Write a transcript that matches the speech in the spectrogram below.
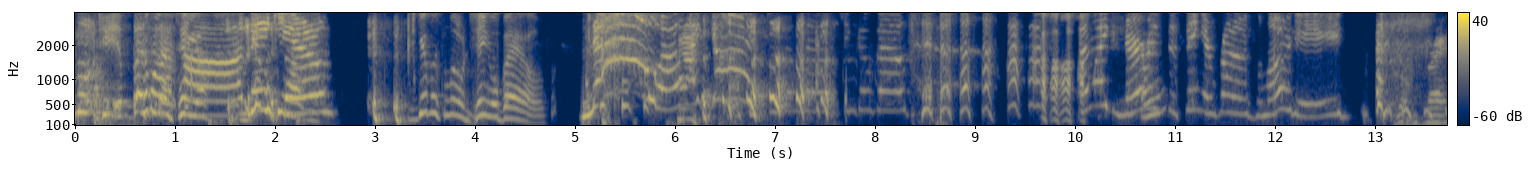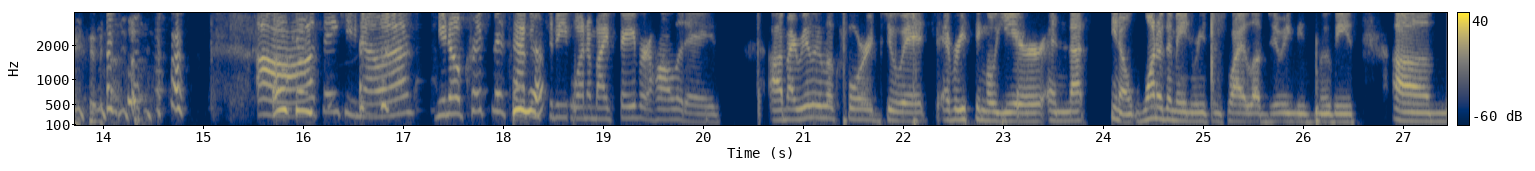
Come on, Tia, bust Come on, out. Tia. Aw, Give thank us you. something. Give us a little jingle bells. No! Oh my God! Jingle bells, jingle bells. I'm like nervous to sing in front of Smokey. right. Aw, Okay. thank you, Noah. You know, Christmas See ya. happens to be one of my favorite holidays. Um, I really look forward to it every single year, and that's you know one of the main reasons why I love doing these movies. Um,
